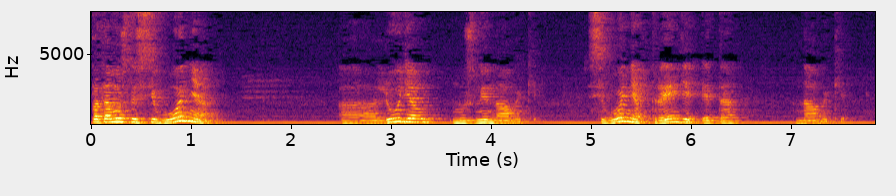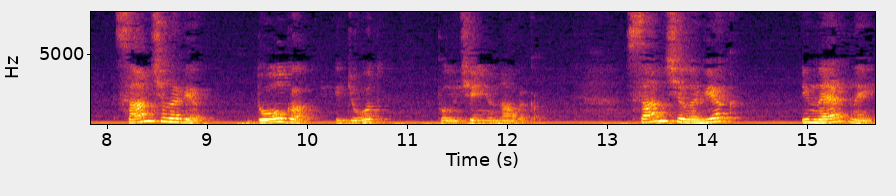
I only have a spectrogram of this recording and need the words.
Потому что сегодня э, людям нужны навыки. Сегодня в тренде это навыки. Сам человек долго идет к получению навыков. Сам человек инертный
